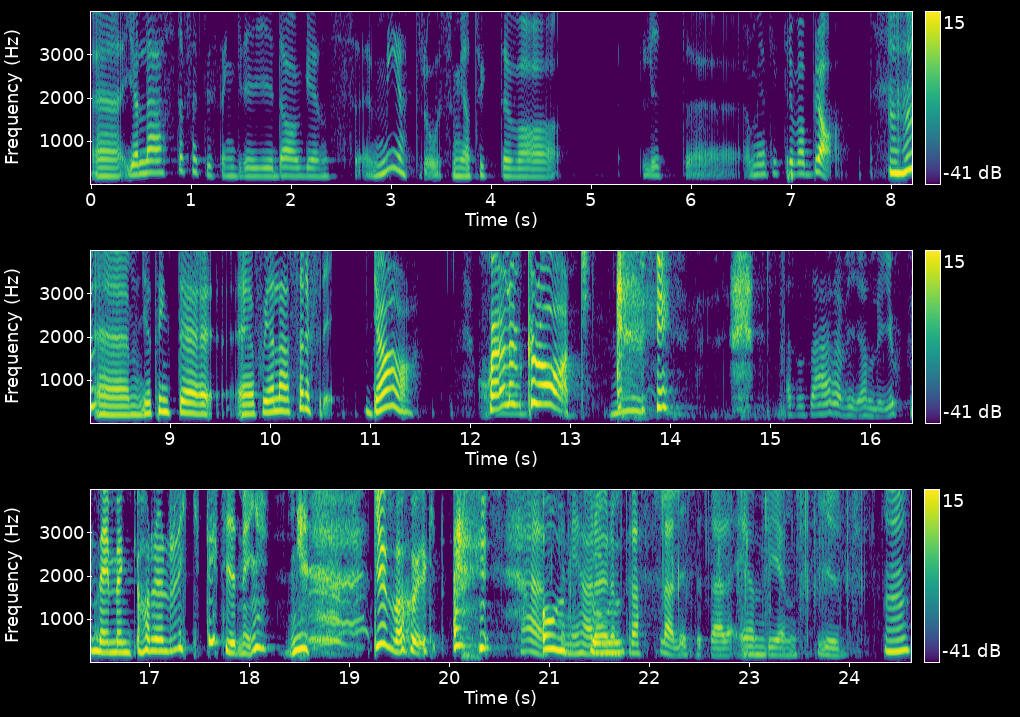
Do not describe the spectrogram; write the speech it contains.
Eh, jag läste faktiskt en grej i dagens Metro som jag tyckte var lite, men jag tyckte det var bra. Eh, jag tänkte, eh, får jag läsa det för dig? Ja. Självklart! Alltså så här har vi aldrig gjort. Nej men har du en riktig tidning? Gud vad sjukt. Här Old kan ni höra hur den prasslar lite så här ambience-ljud. Mm.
